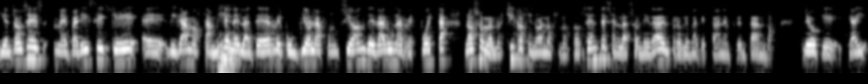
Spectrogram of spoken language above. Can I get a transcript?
Y entonces me parece que, eh, digamos, también el ATR cumplió la función de dar una respuesta no solo a los chicos, sino a los, docentes en la soledad del problema que estaban enfrentando. Creo que, ahí,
